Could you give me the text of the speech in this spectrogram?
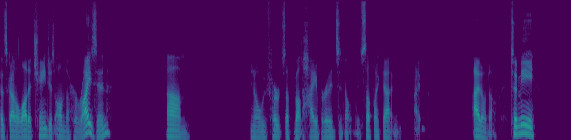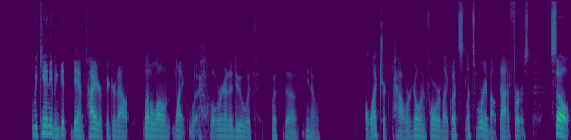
has got a lot of changes on the horizon. Um, you know, we've heard stuff about hybrids and all stuff like that, and I, I don't know. To me, we can't even get the damn tire figured out, let alone like what what we're gonna do with with the you know electric power going forward. Like let's let's worry about that first. So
